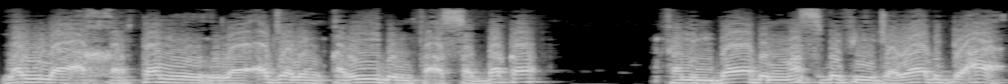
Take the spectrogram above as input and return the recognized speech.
لولا أخرتني إلى أجل قريب فأصدق فمن باب النصب في جواب الدعاء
